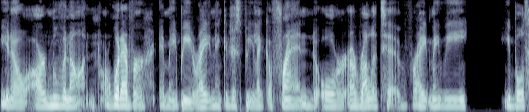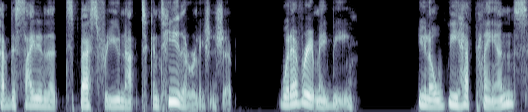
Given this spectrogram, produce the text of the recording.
you know are moving on or whatever it may be right? And it could just be like a friend or a relative right? Maybe you both have decided that it's best for you not to continue the relationship. Whatever it may be you know we have plans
